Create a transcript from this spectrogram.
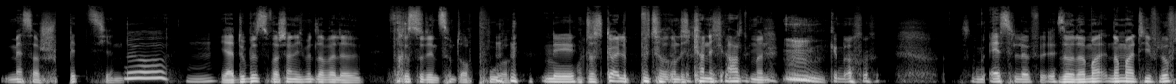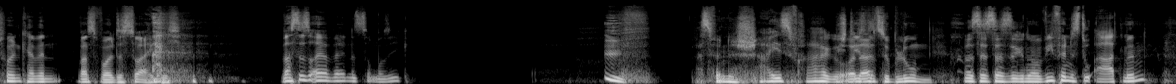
Messerspitzchen. ja, Ja, du bist wahrscheinlich mittlerweile, frisst du den Zimt auch pur. nee, und das geile Bittere und ich kann nicht atmen. genau. So ein Esslöffel. So, nochmal noch mal tief Luft holen, Kevin. Was wolltest du eigentlich? Was ist euer Verhältnis zur Musik? Was für eine Scheißfrage, Wie stehst oder? du zu Blumen? Was ist das genau? Wie findest du Atmen?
